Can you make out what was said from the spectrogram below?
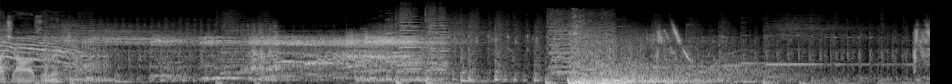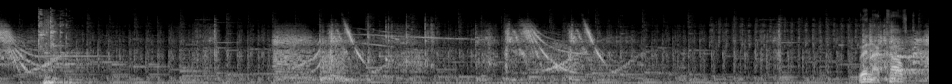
Aç ağzını. Ve knockout.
